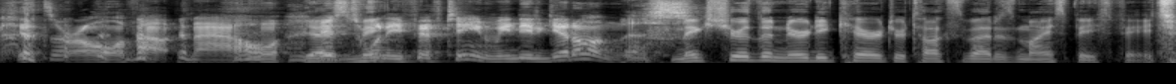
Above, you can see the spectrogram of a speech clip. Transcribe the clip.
kids are all about now? Yeah, it's make, 2015. We need to get on this. Make sure the nerdy character talks about his MySpace page.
